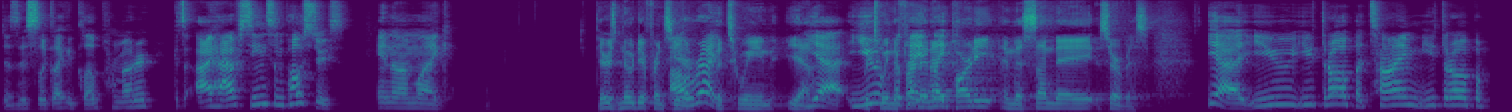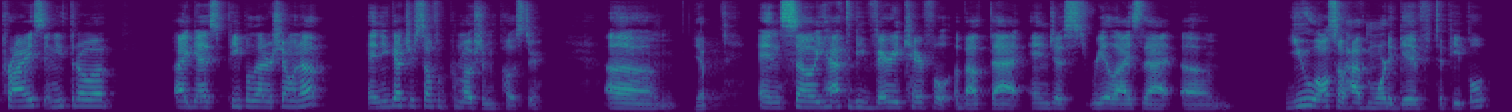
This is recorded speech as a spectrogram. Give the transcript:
does this look like a club promoter? Because I have seen some posters and I'm like, There's no difference here right. between yeah yeah you, between the okay, Friday night like, party and the Sunday service. Yeah, you you throw up a time, you throw up a price, and you throw up, I guess, people that are showing up, and you got yourself a promotion poster. Um, yep. And so you have to be very careful about that, and just realize that um, you also have more to give to people.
